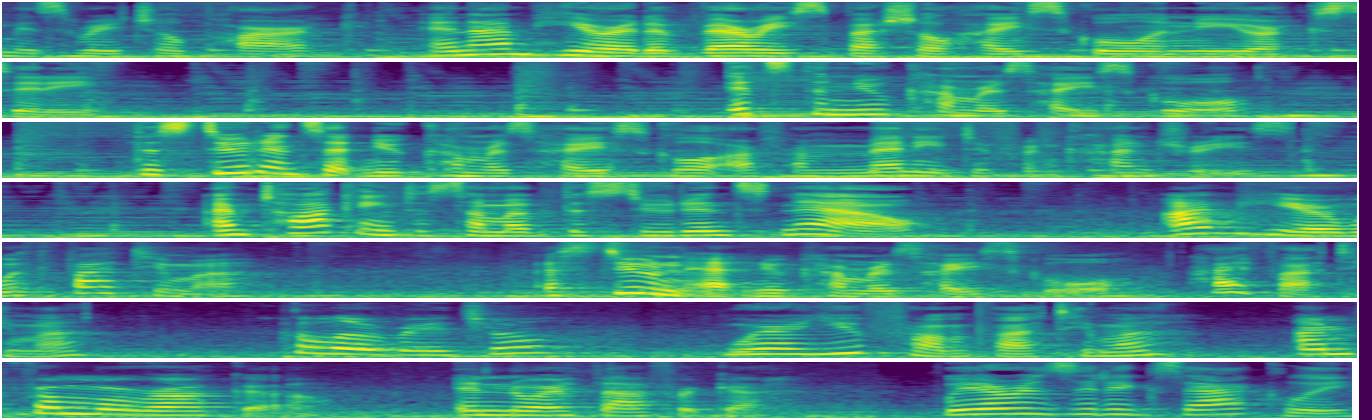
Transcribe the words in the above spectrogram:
name is Rachel Park, and I'm here at a very special high school in New York City. It's the Newcomers High School. The students at Newcomers High School are from many different countries. I'm talking to some of the students now. I'm here with Fatima, a student at Newcomers High School. Hi, Fatima. Hello, Rachel. Where are you from, Fatima? I'm from Morocco, in North Africa. Where is it exactly?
